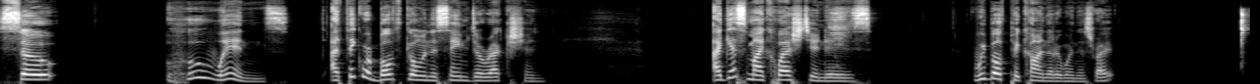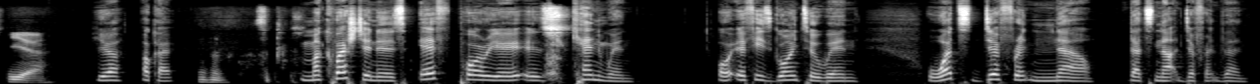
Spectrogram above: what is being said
So who wins? I think we're both going the same direction. I guess my question is, we both pick Conor to win this, right? Yeah. Yeah. Okay. Mm-hmm. my question is, if Poirier is can win, or if he's going to win, What's different now that's not different then?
